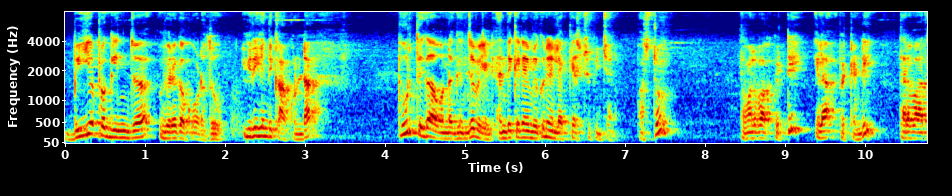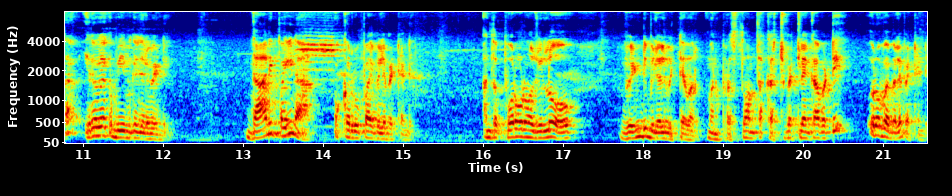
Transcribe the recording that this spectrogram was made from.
బియ్యపు గింజ విరగకూడదు. విరిగింది కాకుండా పూర్తిగా ఉన్న గింజ వేయండి. అందుకనే మీకు నేను లెక్కేసి చూపించాను. ఫస్ట్ తమలపాకు పెట్టి ఇలా పెట్టండి. తర్వాత ఇరవై ఒక బియ్యం గింజలు వేయండి. దానిపైన ఒక్క రూపాయి బిల్ల పెట్టండి. అంత పూర్వ రోజుల్లో వెండి బిల్లలు పెట్టేవారు. మనం ప్రస్తుతం అంతా ఖర్చు పెట్టలేం కాబట్టి రూపాయి బిల్ల పెట్టండి.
